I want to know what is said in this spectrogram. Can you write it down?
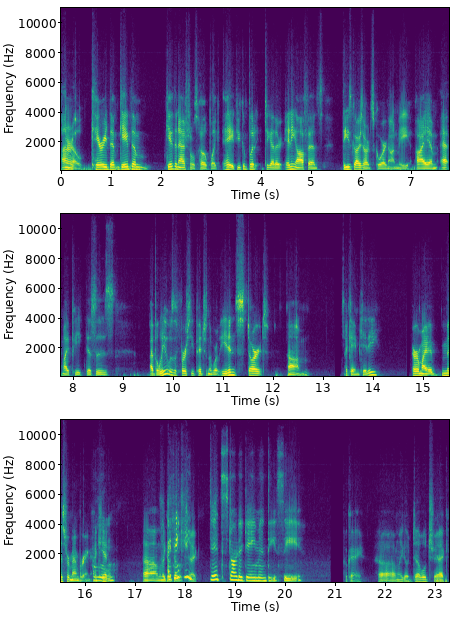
I don't know, carried them, gave them, gave the Nationals hope. Like, hey, if you can put together any offense these guys aren't scoring on me. I am at my peak. This is, I believe it was the first he pitched in the world. He didn't start um, a game, did he? Or am I misremembering? Ooh. I can't. Um, let me go I think he check. did start a game in DC. Okay, uh, gonna go double check.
